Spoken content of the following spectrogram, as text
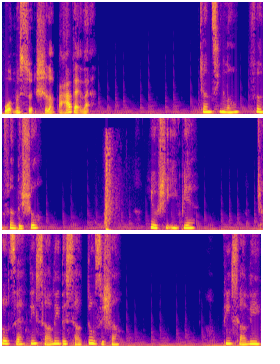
我们损失了八百万。张青龙愤愤地说：“又是一鞭，抽在丁小丽的小肚子上。”丁小丽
